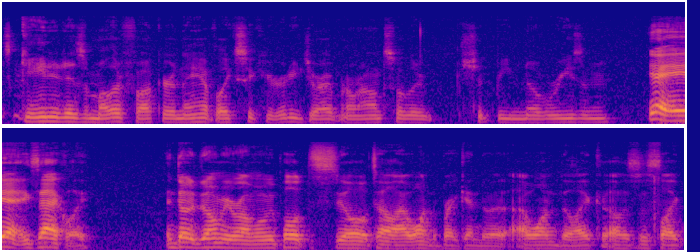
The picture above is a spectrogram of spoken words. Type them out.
It's gated as a motherfucker, and they have like security driving around, so there should be no reason. Yeah, yeah, yeah, exactly. And don't, don't me wrong. When we pulled up the Steel Hotel, I wanted to break into it. I wanted to like. I was just like,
